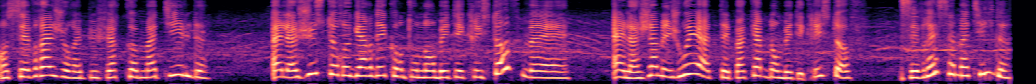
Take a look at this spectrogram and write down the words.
Oh, c'est vrai, j'aurais pu faire comme Mathilde. Elle a juste regardé quand on embêtait Christophe, mais elle a jamais joué à T'es pas capable d'embêter Christophe. C'est vrai ça, Mathilde?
